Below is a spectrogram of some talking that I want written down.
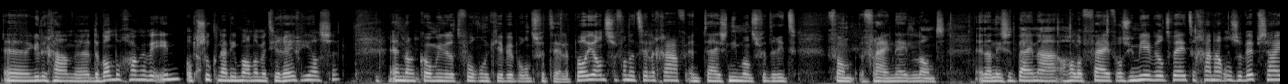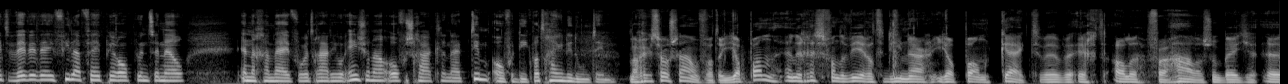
Jullie gaan de wandelgangen weer in, op zoek naar die mannen met die regenjassen. En dan komen jullie dat volgende keer weer bij ons vertellen. Paul Jansen van de Telegraaf en Thijs Niemands Verdriet van Vrij Nederland. En dan is het bijna half vijf. Als u meer wilt weten, ga naar onze website www.villavpro.nl. En dan gaan wij voor het Radio 1-journaal overschakelen naar Tim Overdiek. Wat gaan jullie doen, Tim? Mag ik het zo samenvatten? Japan en de rest van de wereld die naar Japan kijkt. We hebben echt alle verhalen, zo'n beetje uh,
